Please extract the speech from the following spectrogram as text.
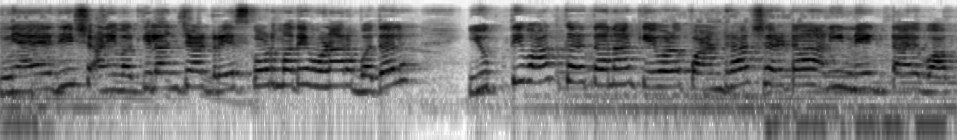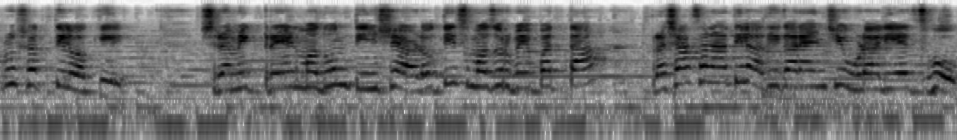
न्यायाधीश आणि वकिलांच्या ड्रेस कोडमध्ये होणार बदल? युक्तिवाद करताना केवळ पांढरा शर्ट आणि नेक टाय वापरू शकतील वकील. श्रमिक ट्रेन मधून तीनशे अडोतीस मजूर बेपत्ता. प्रशासनातील अधिकाऱ्यांची उडाली आहे झोप.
